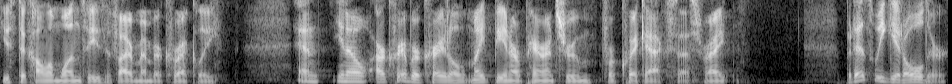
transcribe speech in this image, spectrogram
used to call them onesies if I remember correctly. And you know, our crib or cradle might be in our parents' room for quick access, right? But as we get older,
